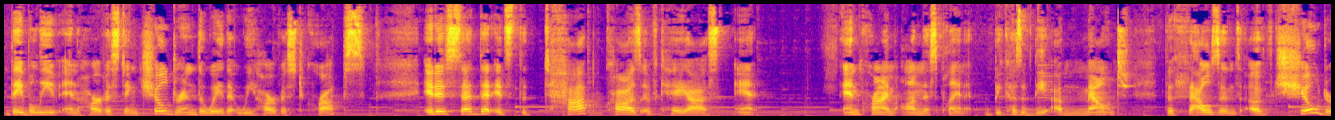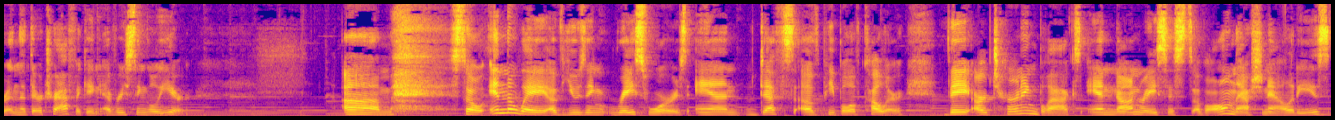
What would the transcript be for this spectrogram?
They believe in harvesting children the way that we harvest crops. It is said that it's the top cause of chaos and, and crime on this planet because of the amount, the thousands of children that they're trafficking every single year. Um, so, in the way of using race wars and deaths of people of color, they are turning blacks and non racists of all nationalities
